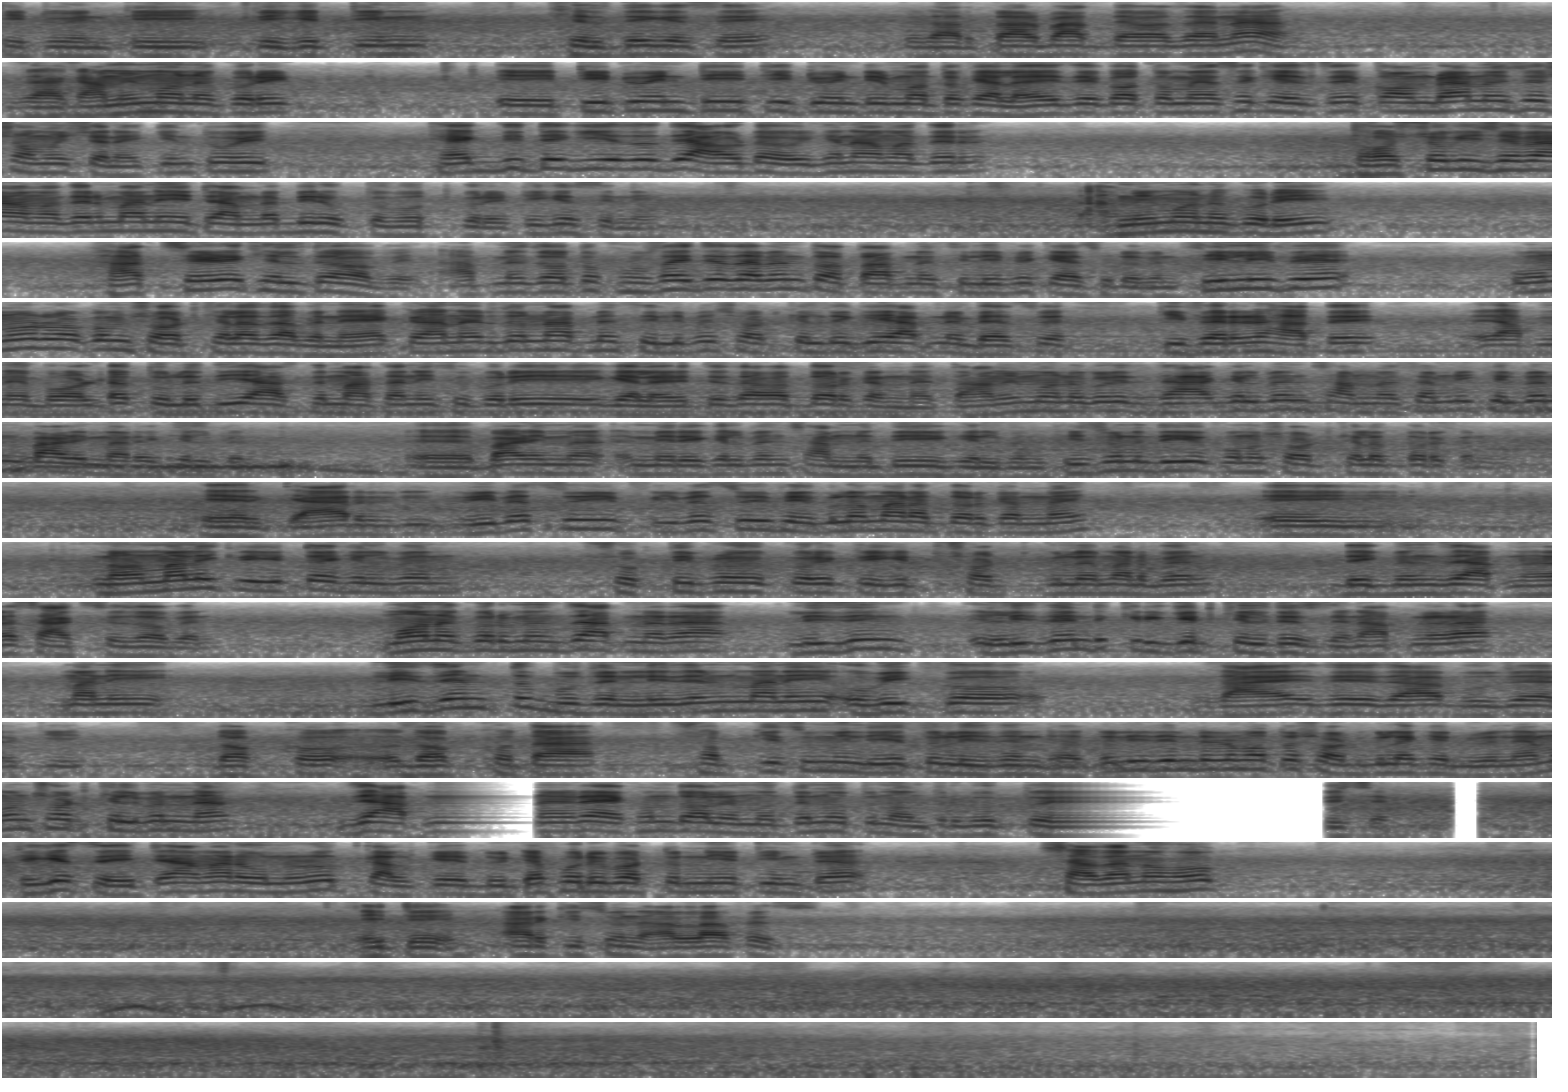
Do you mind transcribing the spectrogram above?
টি টোয়েন্টি ক্রিকেট টিম খেলতে গেছে। তো তার তো আর বাদ দেওয়া যায় না। যাক, আমি মনে করি এই টি টোয়েন্টি টি টোয়েন্টির মতো খেলা। এই যে গত ম্যাচে খেলছে, কম রান হয়েছে, সমস্যা নেই। কিন্তু ওই ঠ্যাক দিতে গিয়ে যদি আউট হয়, ওইখানে আমাদের ধর্ষক হিসেবে আমাদের মানে এটা আমরা বিরক্ত বোধ করি। ঠিক আছে নি? আমি মনে করি হাত ছেড়ে খেলতে হবে। আপনি যত খোঁচাইতে যাবেন তত আপনি স্লিপে ক্যাচ উঠাবেন। স্লিপে কোনো রকম শট খেলা যাবে না। এক রানের জন্য আপনি স্লিপে শট খেলতে গিয়ে আপনি ব্যাটস কিপারের হাতে আপনি বলটা তুলে দিয়ে আস্তে মাথা নিচু করে গ্যালারিতে যাওয়ার দরকার নাই। তো আমি মনে করি যা খেলবেন সামনাসামনি খেলবেন, বাড়ি মারে খেলবেন। বাড়ি মেরে খেলবেন সামনের দিকে খেলবেন। পিছনের দিকে কোনো শট খেলার দরকার নেই। এর কি। আর রিভার্স সুইপ রিভার্স সুইপ এগুলো মারার দরকার নাই। এই নর্মালি ক্রিকেটটা খেলবেন, শক্তি প্রয়োগ করে ক্রিকেট শটগুলো মারবেন, দেখবেন যে আপনারা সাকসেস হবেন। মনে করবেন যে আপনারা লিজেন্ড লিজেন্ড ক্রিকেট খেলতেছেন। আপনারা মানে লিজেন্ড তো বুঝেন লিজেন্ড মানে অভিজ্ঞ, যায় যে যা বুঝে আর কি, দক্ষ, দক্ষতা সব কিছু মিলিয়ে তো লিজেন্ড হয়। তো লিজেন্ডের মতো শটগুলো খেলবেন। এমন শট খেলবেন না যে আপনারা এখন দলের মধ্যে নতুন অন্তর্ভুক্ত হয়েছে ঠিক আছে, এটা আমার অনুরোধ, কালকে দুইটা পরিবর্তন নিয়ে টিমটা সাজানো হোক। এইটাই, আর কিছু না, আল্লাহ হাফেজ।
